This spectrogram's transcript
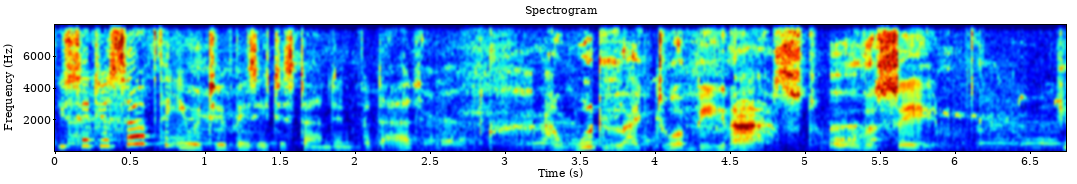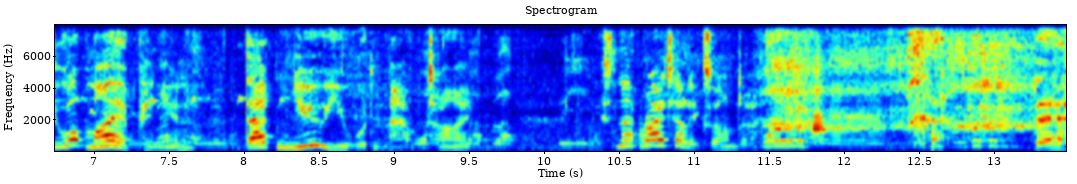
You said yourself that you were too busy to stand in for Dad. I would like to have been asked, all the same. If you want my opinion, Dad knew you wouldn't have time. Isn't that right, Alexander? there,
